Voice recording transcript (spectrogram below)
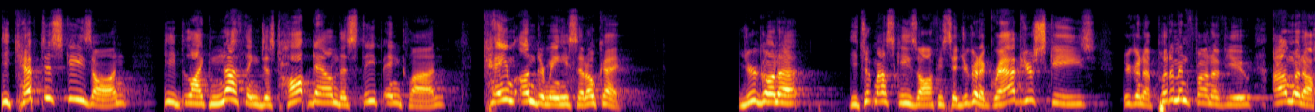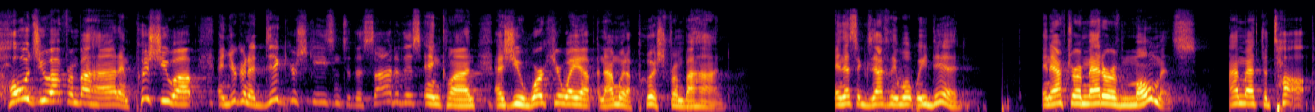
He kept his skis on. He, like nothing, just hopped down the steep incline came under me. He said, Okay, you're gonna, he took my skis off. He said, You're gonna grab your skis, you're gonna put them in front of you. I'm gonna hold you up from behind and push you up, and you're gonna dig your skis into the side of this incline as you work your way up, and I'm gonna push from behind. And that's exactly what we did. And after a matter of moments, I'm at the top,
